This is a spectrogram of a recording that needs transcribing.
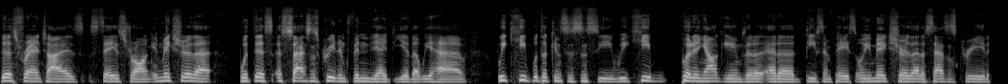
this franchise stays strong, and make sure that with this Assassin's Creed Infinity idea that we have, we keep with the consistency. We keep putting out games at a, at a decent pace, and we make sure that Assassin's Creed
